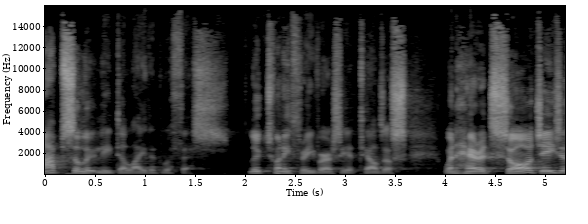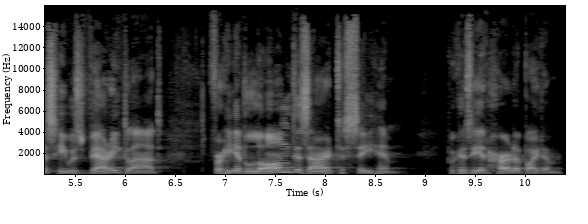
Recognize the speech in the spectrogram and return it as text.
absolutely delighted with this. Luke 23, verse 8 tells us when Herod saw Jesus, he was very glad, for he had long desired to see him, because he had heard about him,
